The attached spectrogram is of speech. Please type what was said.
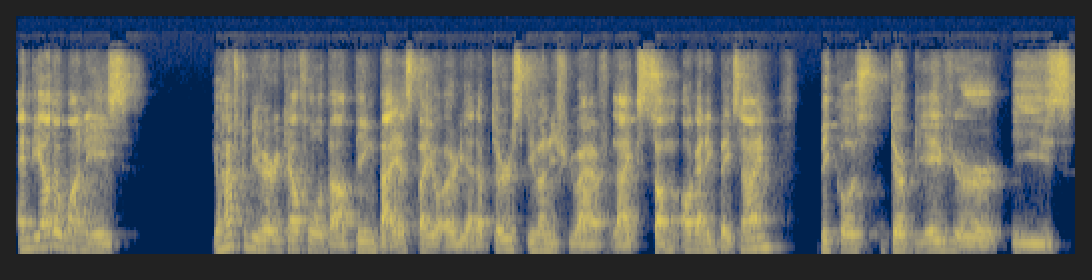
And the other one is you have to be very careful about being biased by your early adopters, even if you have like some organic baseline, because their behavior is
